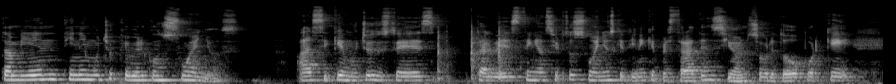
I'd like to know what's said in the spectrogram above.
también tienen mucho que ver con sueños. Así que muchos de ustedes tal vez tengan ciertos sueños que tienen que prestar atención, sobre todo porque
